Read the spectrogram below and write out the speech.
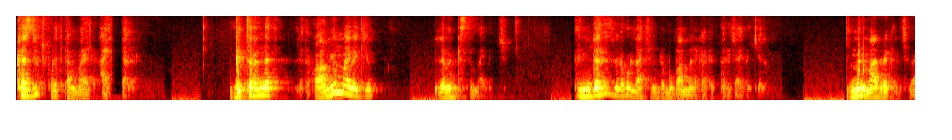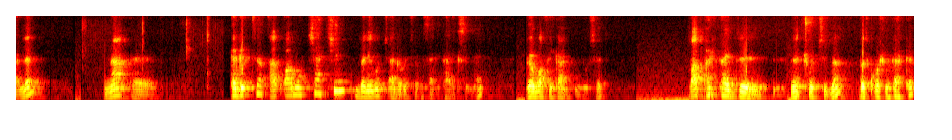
ከዚህ ውጭ ፖለቲካን ማየት አይቻልም። ግትርነት ለተቃዋሚውም አይበጅም፣ ለመንግስትም አይበጅም። እንደ ህዝብ ለሁላችንም ደግሞ በአመለካከት ደረጃ አይበጅንም። ምን ማድረግ እንችላለን እና ከግትር አቋሞቻችን በሌሎች ሀገሮች ለምሳሌ ታሪክ ስናይ ደቡብ አፍሪካን እንውሰድ። በአፓርታይድ ነጮችና በጥቁሮች መካከል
